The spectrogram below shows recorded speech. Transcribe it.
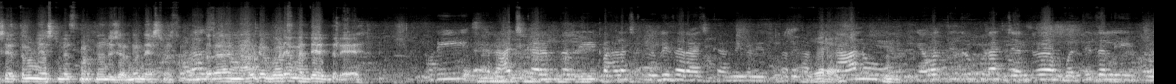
ಕ್ಷೇತ್ರವನ್ನು ಎಷ್ಟು ಮಿಸ್ ಮಾಡ್ತಾನೆ ಜನರನ್ನ ಎಷ್ಟು ಮಿಸ್ ಮಾಡ್ತಾರೆ? ನಾಲ್ಕು ಗೋಡೆ ಮಧ್ಯೆ ಇದ್ರೆ ನೋಡಿ ರಾಜಕಾರಣದಲ್ಲಿ ಬಹಳಷ್ಟು ವಿವಿಧ ರಾಜಕಾರಣಿಗಳು ಇರ್ತಾರೆ ಆದರೆ ನಾನು ಯಾವತ್ತಿದ್ರೂ ಕೂಡ ಜನರ ಮಧ್ಯದಲ್ಲಿ ಇದ್ದು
